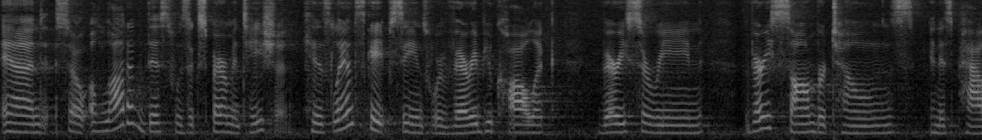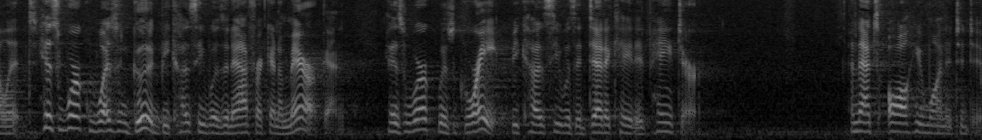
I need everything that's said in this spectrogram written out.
And so a lot of this was experimentation. His landscape scenes were very bucolic, very serene, very somber tones in his palette. His work wasn't good because he was an African American. His work was great because he was a dedicated painter. And that's all he wanted to do.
